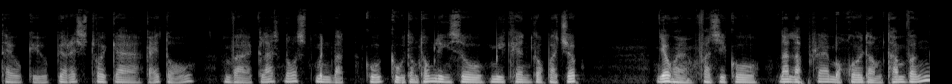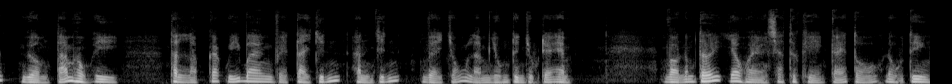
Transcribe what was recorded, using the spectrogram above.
theo kiểu Perestroika cải tổ và Glasnost minh bạch của cựu Tổng thống Liên Xô Mikhail Gorbachev. Giáo hoàng Francisco đã lập ra một hội đồng tham vấn gồm 8 hồng y, thành lập các ủy ban về tài chính, hành chính, về chống lạm dụng tình dục trẻ em. Vào năm tới, giáo hoàng sẽ thực hiện cải tổ đầu tiên,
